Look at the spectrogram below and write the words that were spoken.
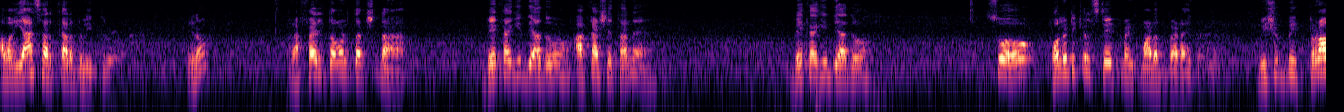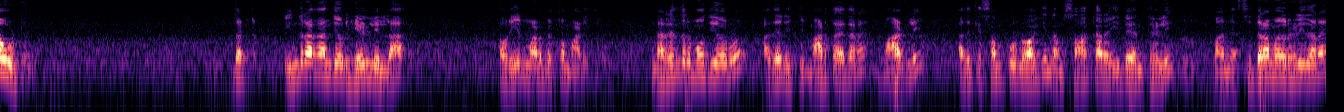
ಅವಾಗ ಯಾವ ಸರ್ಕಾರಗಳಿದ್ದರು ಏನೋ ರಫೇಲ್ ತೊಗೊಂಡ ತಕ್ಷಣ ಬೇಕಾಗಿದ್ದು ಯಾವುದು ಆಕಾಶ ತಾನೇ? ಬೇಕಾಗಿದ್ದು ಯಾವುದು ಸೊ ಪೊಲಿಟಿಕಲ್ ಸ್ಟೇಟ್ಮೆಂಟ್ ಮಾಡೋದು ಬೇಡ ಇದರಲ್ಲಿ. We should be proud that Indira Gandhi ಅವ್ರು ಹೇಳಲಿಲ್ಲ, ಅವ್ರು ಏನು ಮಾಡಬೇಕೋ ಮಾಡಿದರು. ನರೇಂದ್ರ ಮೋದಿಯವರು ಅದೇ ರೀತಿ ಮಾಡ್ತಾ ಇದ್ದಾರೆ, ಮಾಡಲಿ, ಅದಕ್ಕೆ ಸಂಪೂರ್ಣವಾಗಿ ನಮ್ಮ ಸಹಕಾರ ಇದೆ ಅಂಥೇಳಿ ಮಾನ್ಯ ಸಿದ್ದರಾಮಯ್ಯ ಅವರು ಹೇಳಿದ್ದಾರೆ,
